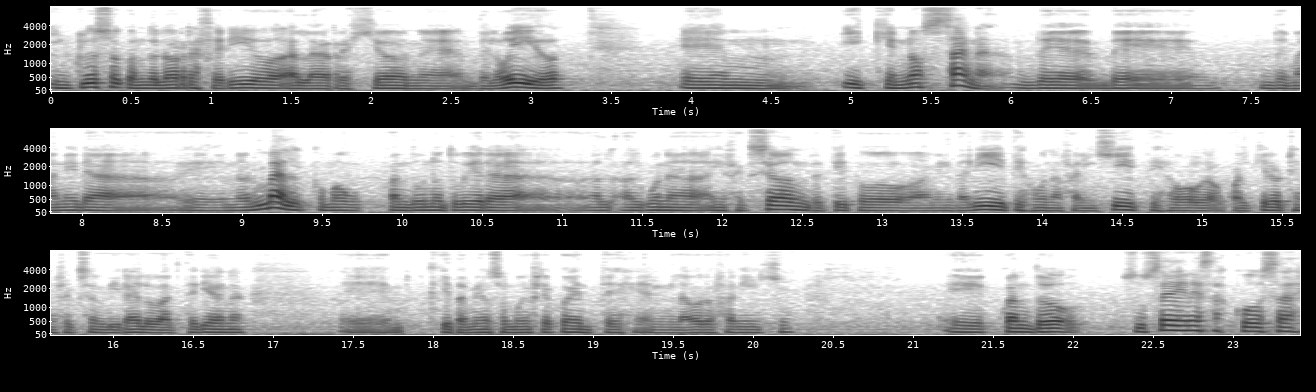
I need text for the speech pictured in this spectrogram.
incluso con dolor referido a la región del oído. Em, y que no sana de, de, manera eh, normal, como cuando uno tuviera alguna infección de tipo amigdalitis o una faringitis o cualquier otra infección viral o bacteriana, eh, que también son muy frecuentes en la orofaringe. Eh, cuando suceden esas cosas,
